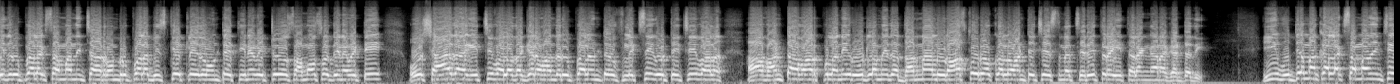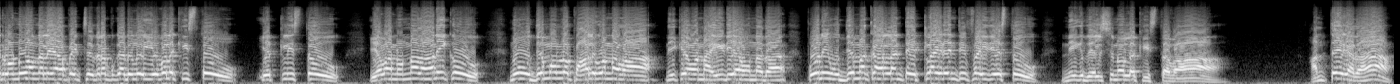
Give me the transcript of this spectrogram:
ఐదు రూపాయలకు సంబంధించి ఆ రెండు రూపాయల బిస్కెట్లు ఏదో ఉంటే తినబెట్టి ఓ సమోసా తినబెట్టి ఓ షా తాగిచ్చి వాళ్ళ దగ్గర వంద రూపాయలు ఉంటే ఫ్లెక్సీ కొట్టించి వాళ్ళ ఆ వంట వార్పులని రోడ్ల మీద ధర్నాలు రాస్తోరోకలు వంటి చేసిన చరిత్ర ఈ తెలంగాణ గడ్డది. ఈ ఉద్యమకాలకు సంబంధించి రెండు వందల యాభై చదరపు గడులు ఎవరికి ఇస్తావు ఎట్లు ఇస్తావు ఏమన్నా ఉన్నదా నీకు? నువ్వు ఉద్యమంలో పాల్గొన్నావా? నీకేమన్నా ఐడియా ఉన్నదా? పోనీ ఉద్యమకారులు అంటే ఎట్లా ఐడెంటిఫై చేస్తావు? నీకు తెలిసిన వాళ్ళకి ఇస్తావా? అంతే కదా?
